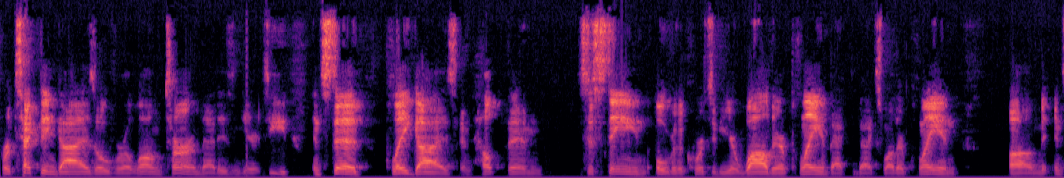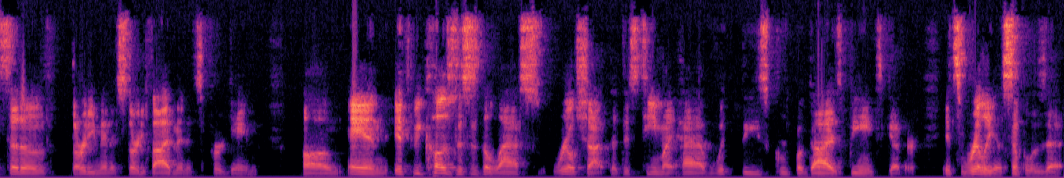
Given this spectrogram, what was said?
protecting guys over a long term that isn't guaranteed. Instead, play guys and help them sustain over the course of the year while they're playing back to backs, while they're playing um, instead of 30 minutes, 35 minutes per game. Um, and it's because this is the last real shot that this team might have with these group of guys being together. It's really as simple as that.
